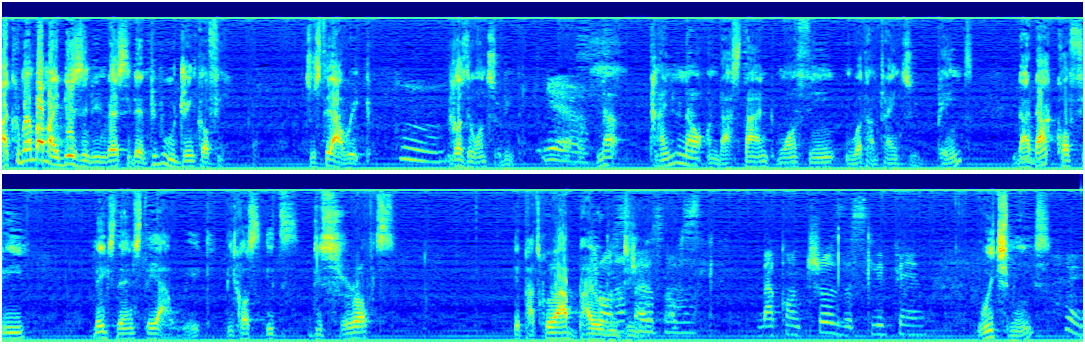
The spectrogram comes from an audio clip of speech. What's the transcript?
I can remember my days in the university. Then people would drink coffee to stay awake because they want to read. Yeah. Now, can you now understand one thing in what I'm trying to paint? That that coffee makes them stay awake because it disrupts a particular biorhythm, Process that controls the sleeping. which means Hey.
